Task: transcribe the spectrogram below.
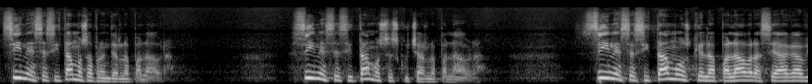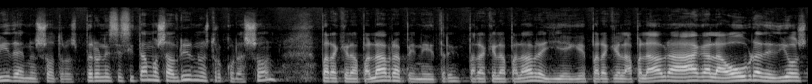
Sí necesitamos aprender la palabra, sí necesitamos escuchar la palabra, Sí necesitamos que la palabra se haga vida en nosotros, pero necesitamos abrir nuestro corazón para que la palabra penetre, para que la palabra llegue, para que la palabra haga la obra de Dios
